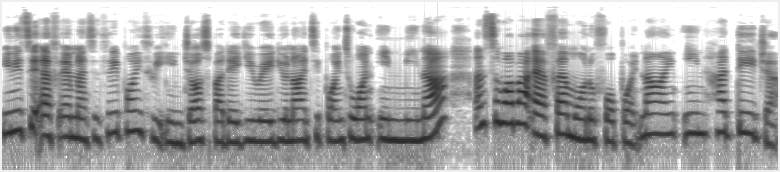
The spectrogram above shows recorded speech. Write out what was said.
Unity FM 93.3 in Jos, Badeggi Radio 90.1 in Minna, and Sawaba FM 104.9 in Hadejia.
